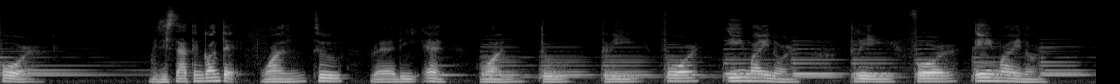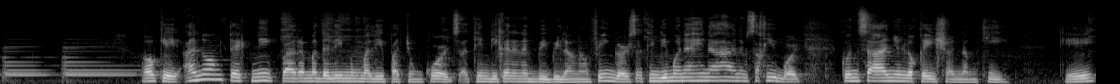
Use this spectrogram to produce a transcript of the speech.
4. Bilis natin konti. 1, 2, ready, and 1, 2, 3, 4, A minor. 3, 4, A minor. Okay, ano ang technique para madali mong malipat yung chords at hindi ka na nagbibilang ng fingers at hindi mo na hinahanap sa keyboard kung saan yung location ng key? Okay?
